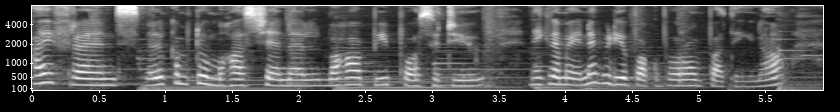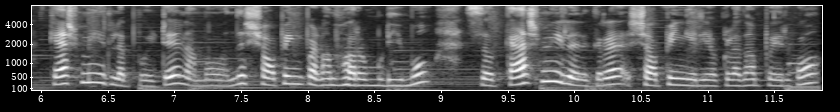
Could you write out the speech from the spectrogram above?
Hi friends welcome to Maha's channel Maha be positive இன்றைக்கி நம்ம என்ன வீடியோ பார்க்க போகிறோம் பார்த்தீங்கன்னா காஷ்மீரில் போயிட்டு நம்ம வந்து ஷாப்பிங் பண்ணாமல் வர முடியுமோ? ஸோ காஷ்மீரில் இருக்கிற ஷாப்பிங் ஏரியாவுக்குள்ளே தான் போயிருக்கோம்.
